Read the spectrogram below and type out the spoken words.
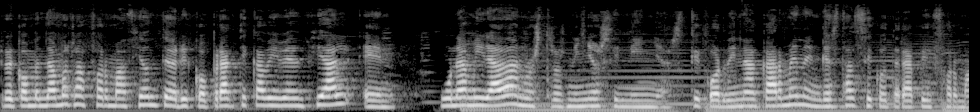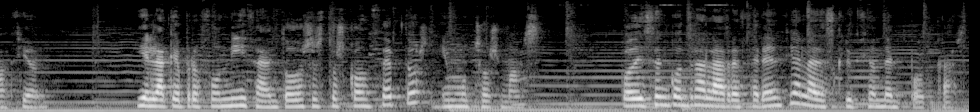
recomendamos la formación teórico-práctica vivencial en Una mirada a nuestros niños y niñas, que coordina Carmen en Gestalt Psicoterapia y Formación, y en la que profundiza en todos estos conceptos y muchos más. Podéis encontrar la referencia en la descripción del podcast.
